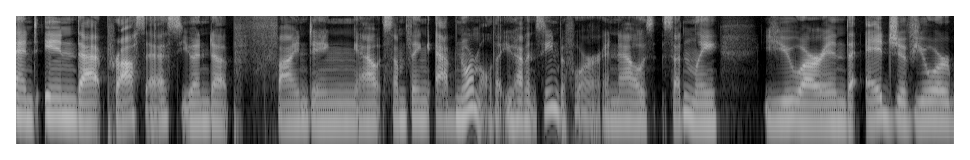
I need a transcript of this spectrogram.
and in that process, you end up finding out something abnormal that you haven't seen before. And now suddenly you are in the edge of your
